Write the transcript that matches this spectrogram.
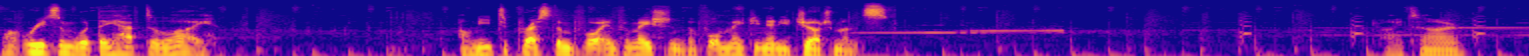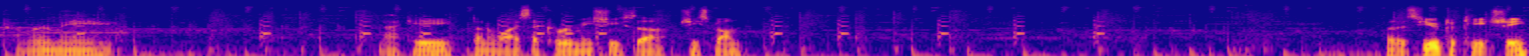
what reason would they have to lie? I'll need to press them for information before making any judgments. Kaito, Kirumi, Maki. Don't know why I said Kirumi. She's uh, she's gone. But it's you, Kokichi.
